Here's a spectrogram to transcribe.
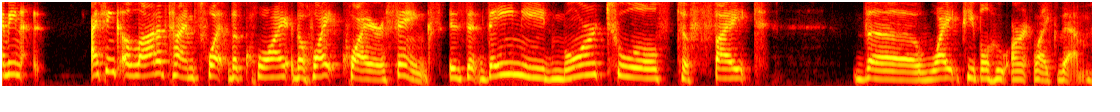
I mean, I think a lot of times what the choir, the white choir thinks is that they need more tools to fight the white people who aren't like them.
